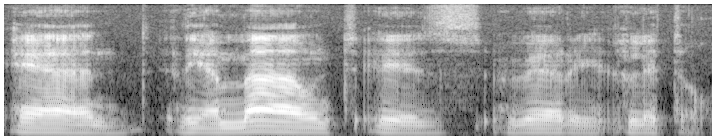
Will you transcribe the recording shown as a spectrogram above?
and the amount is very little.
